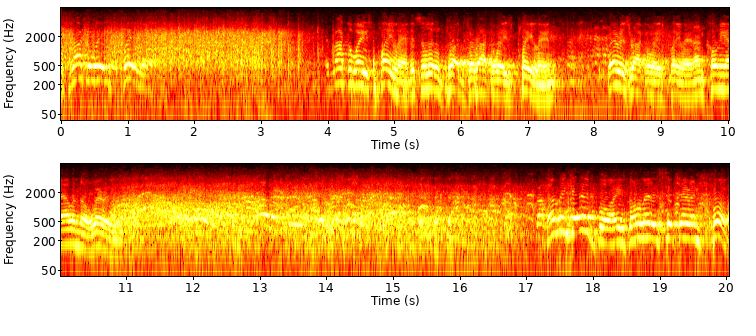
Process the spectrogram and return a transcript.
It's Rockaway's Playland. At Rockaway's Playland. It's a little plug for Rockaway's Playland. Where is Rockaway's Playland? On Coney Island? No, where is it? Come and get it, boys. Don't let it sit there and cook.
